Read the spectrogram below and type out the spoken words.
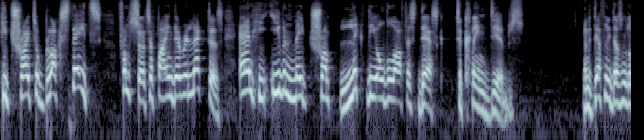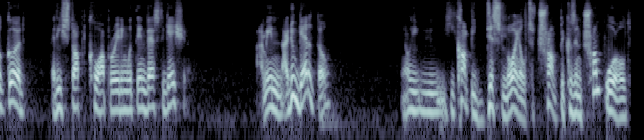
He tried to block states from certifying their electors. And he even made Trump lick the Oval Office desk to claim dibs. And it definitely doesn't look good that he stopped cooperating with the investigation. I mean, I do get it though. You know, he, he can't be disloyal to Trump because in Trump world,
